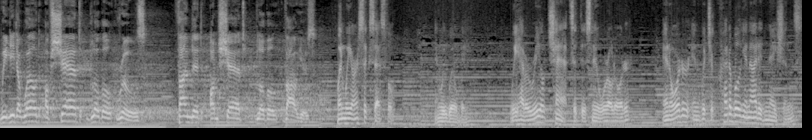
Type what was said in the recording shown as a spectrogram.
We need a world of shared global rules, founded on shared global values. When we are successful, and we will be, we have a real chance at this new world order, an order in which a credible United Nations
